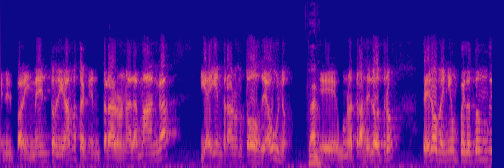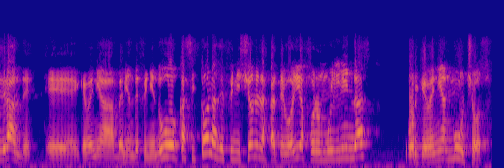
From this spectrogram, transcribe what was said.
en el pavimento, digamos, hasta que entraron a la manga y ahí entraron todos de a uno, eh, uno atrás del otro, pero venía un pelotón muy grande que venían, venían definiendo. Hubo casi todas las definiciones, las categorías fueron muy lindas porque venían muchos,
